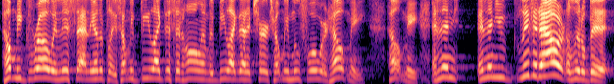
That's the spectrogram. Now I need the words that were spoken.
Help me grow in this, that, and the other place. Help me be like this at home. Help me be like that at church. Help me move forward. Help me. Help me. And then, and then you live it out a little bit.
